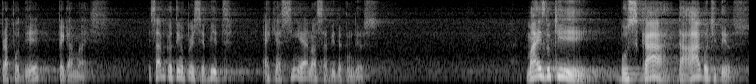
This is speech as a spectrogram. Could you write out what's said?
para poder pegar mais. E sabe o que eu tenho percebido? É que assim é a nossa vida com Deus. Mais do que buscar da água de Deus,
